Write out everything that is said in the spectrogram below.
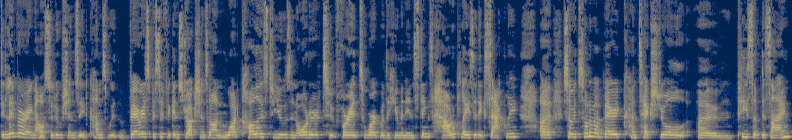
delivering our solutions, it comes with very specific instructions on what colors to use in order to, for it to work with the human instincts, how to place it exactly. Uh, so it's sort of a very contextual, um, piece of design.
